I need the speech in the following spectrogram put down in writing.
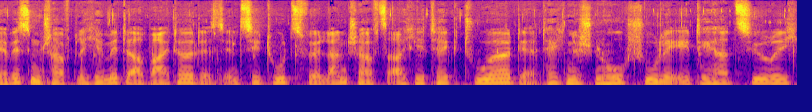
Der wissenschaftliche Mitarbeiter des Instituts für Landschaftsarchitektur der Technischen Hochschule ETH Zürich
